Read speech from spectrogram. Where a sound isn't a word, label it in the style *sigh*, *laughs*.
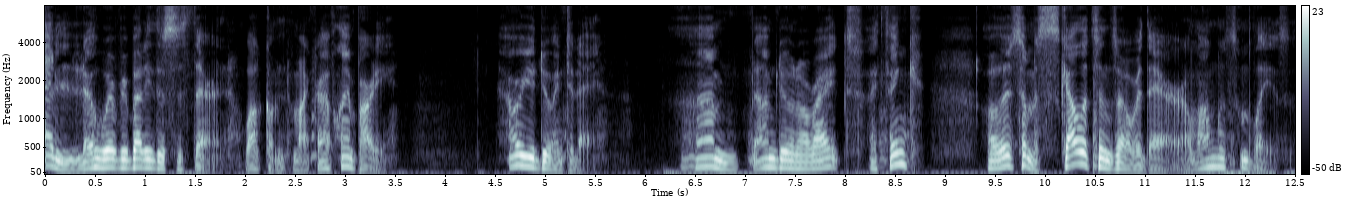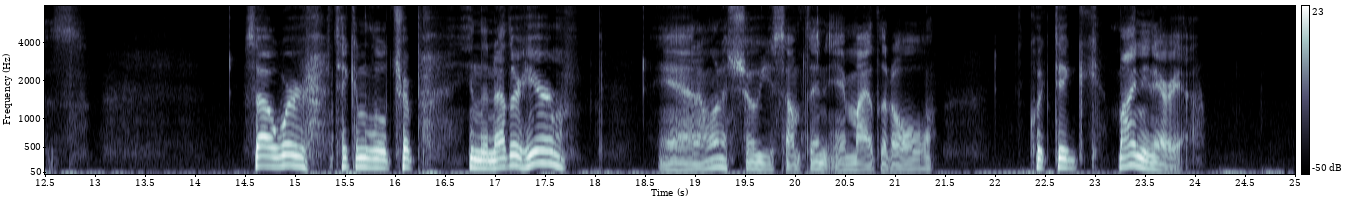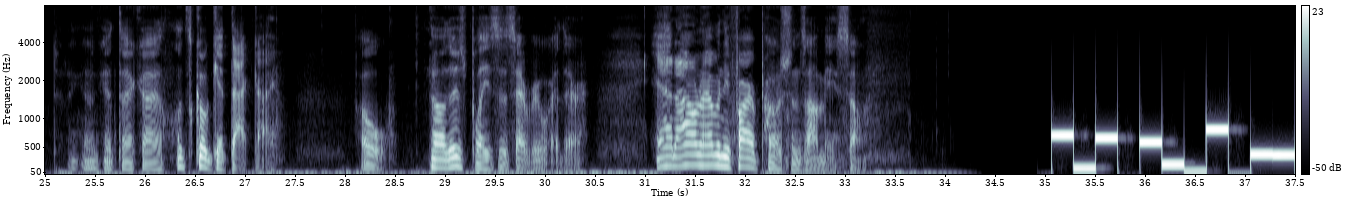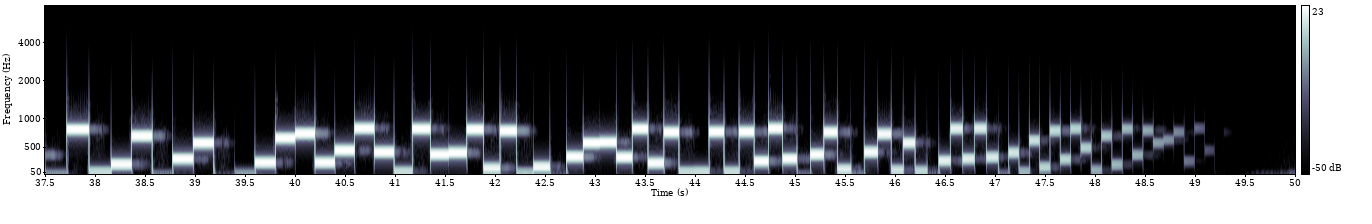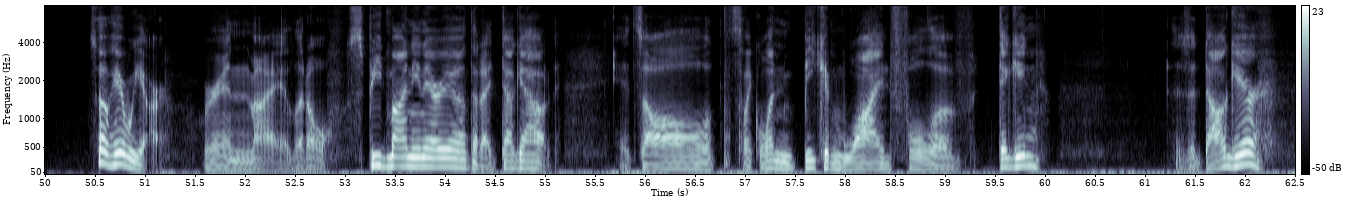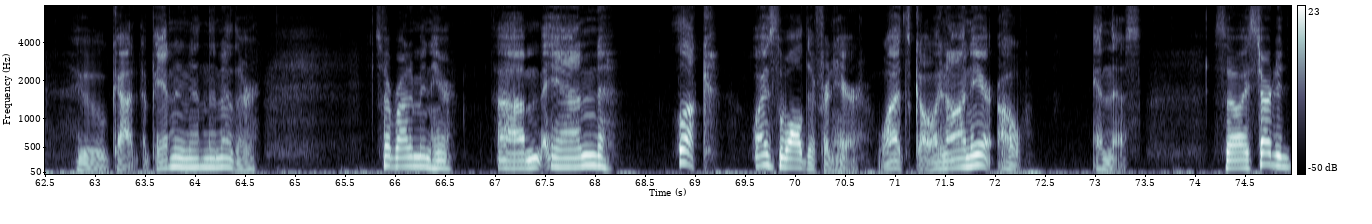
Hello everybody, this is Theron. Welcome to Minecraft LAN Party. How are you doing today? I'm I'm doing alright, I think. Oh, there's some skeletons over there, along with some blazes. So we're taking a little trip in the nether here. And I want to show you something in my little quick dig mining area. Did I go get that guy? Let's go get that guy. Oh, no, there's blazes everywhere there. And I don't have any fire potions on me, so. So here we are. We're in my little speed mining area that I dug out. It's all, it's like one beacon wide full of digging. There's a dog here who got abandoned in the nether. So I brought him in here. Um, and look, why is the wall different here? What's going on here? Oh, and this. So I started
